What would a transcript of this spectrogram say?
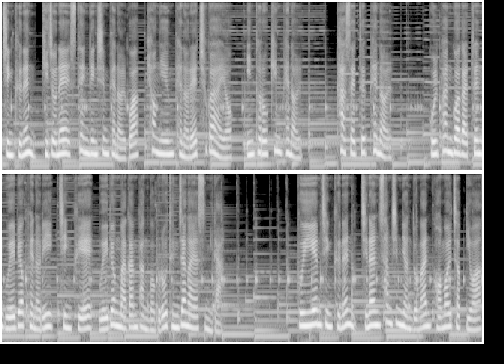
징크는 기존의 스탠딩심 패널과 평이음 패널에 추가하여 인터로킹 패널, 카세트 패널, 골판과 같은 외벽 패널이 징크의 외벽 마감 방법으로 등장하였습니다. VM 징크는 지난 30년 동안 거멀 접기와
